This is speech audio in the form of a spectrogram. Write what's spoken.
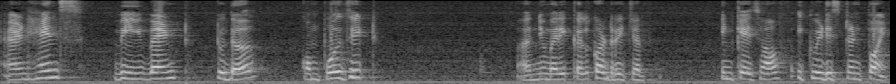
And hence, we went to the composite uh, numerical quadrature in case of equidistant point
